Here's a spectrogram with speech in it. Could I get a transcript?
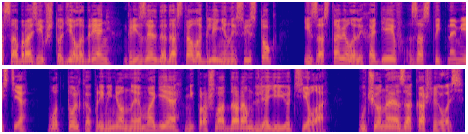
сообразив, что дело дрянь, Гризельда достала глиняный свисток и заставила Лиходеев застыть на месте. Вот только примененная магия не прошла даром для ее тела. Ученая закашлялась.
